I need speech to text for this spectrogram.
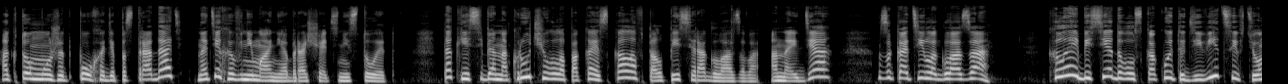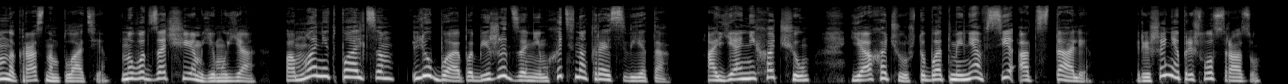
а кто может походя пострадать, на тех и внимания обращать не стоит. Так я себя накручивала, пока искала в толпе Сероглазого, а найдя, закатила глаза. Клей беседовал с какой-то девицей в темно-красном платье. Но вот зачем ему я? Поманит пальцем, любая побежит за ним хоть на край света. А я не хочу. Я хочу, чтобы от меня все отстали. Решение пришло сразу,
